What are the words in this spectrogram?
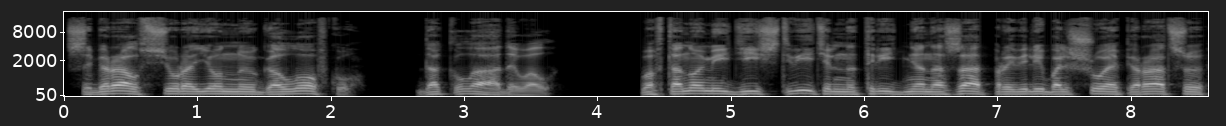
собирал всю районную головку, докладывал. В автономии действительно три дня назад провели большую операцию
